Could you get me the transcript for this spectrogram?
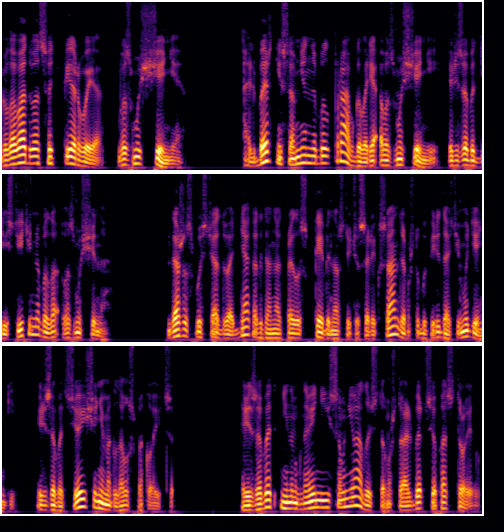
Глава 21. Возмущение. Альберт, несомненно, был прав, говоря о возмущении. Элизабет действительно была возмущена. Даже спустя два дня, когда она отправилась к Кэбби на встречу с Александром, чтобы передать ему деньги, Элизабет все еще не могла успокоиться. Элизабет ни на мгновение не сомневалась в том, что Альберт все подстроил.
